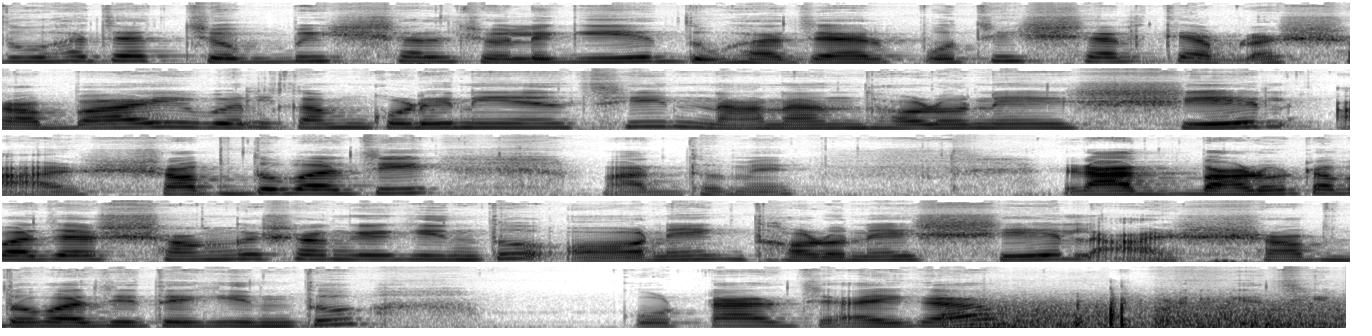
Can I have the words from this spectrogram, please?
দু হাজার চব্বিশ সাল চলে গিয়ে দু হাজার পঁচিশ সালকে আমরা সবাই ওয়েলকাম করে নিয়েছি নানান ধরনের সেল আর শব্দবাজির মাধ্যমে। রাত বারোটা বাজার সঙ্গে সঙ্গে কিন্তু অনেক ধরনের সেল আর শব্দবাজিতে কিন্তু গোটা জায়গা পড়ে গেছিল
